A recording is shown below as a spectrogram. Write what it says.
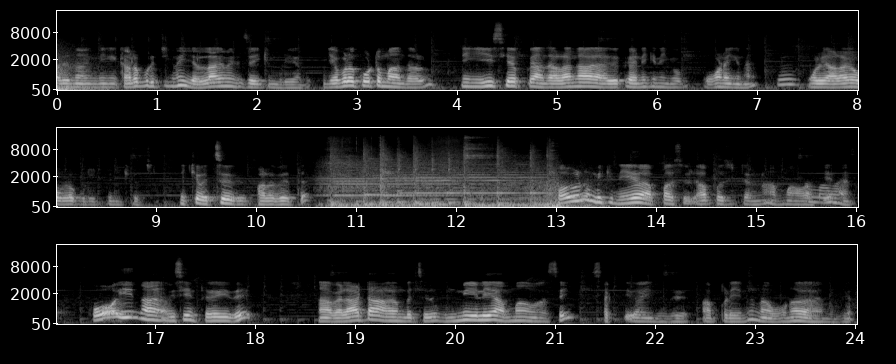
அது நான் நீங்கள் கடைப்பிடிச்சிங்கன்னா எல்லாருமே ஜெயிக்க முடியாது. எவ்வளோ கூட்டமாக இருந்தாலும் நீங்கள் ஈஸியாக போய் அந்த அழகா இருக்க அன்னைக்கு நீங்கள் போனீங்கன்னா. உங்களை அழகாக உள்ளே கூட்டிகிட்டு போய் நிற்க வச்சு நிற்க வச்சு பல பேர்த்த. பௌர்ணமிக்கு நேர் ஆப்போசிட் ஆப்போசிட்னா அம்மாவாசை. நான். போய் நான் விஷயம் தெரியுது. நான் விளையாட்ட ஆரம்பிச்சது உண்மையிலேயே அமாவாசை சக்தி வாய்ந்தது அப்படின்னு நான் உணர ஆரம்பிச்சேன்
